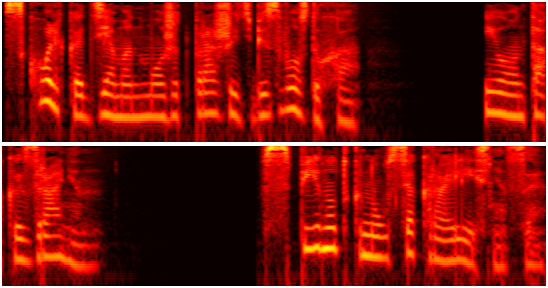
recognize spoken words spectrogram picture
Сколько демон может прожить без воздуха? И он так изранен. В спину ткнулся край лестницы.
